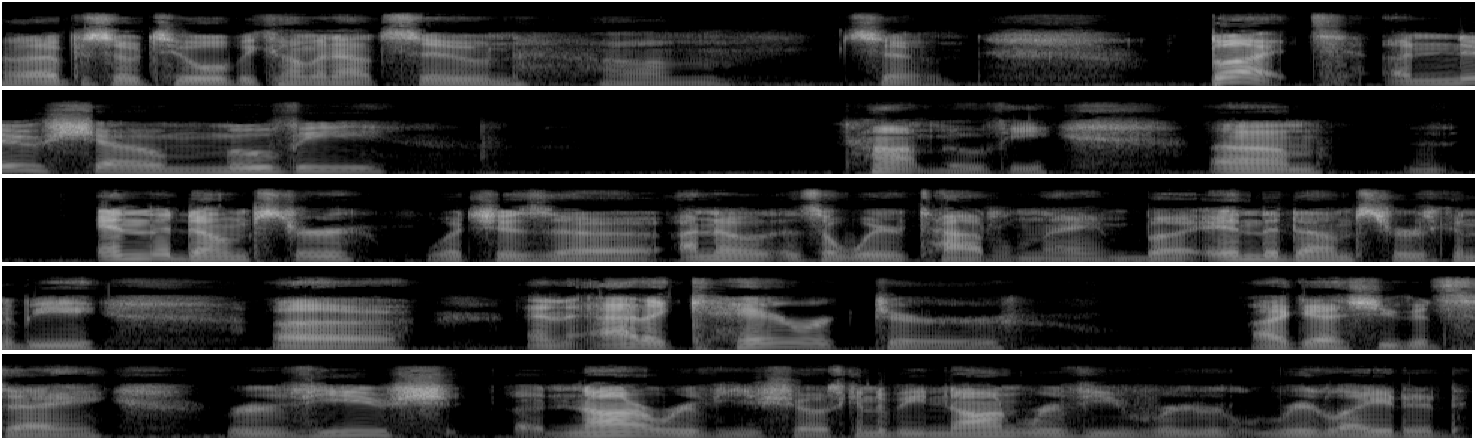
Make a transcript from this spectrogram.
Uh, episode two will be coming out soon. Um, soon. But a new show, movie, not movie, um, in the dumpster, which is a I know it's a weird title name, but in the dumpster is going to be uh an add a character, I guess you could say, review sh- uh, not a review show. It's going to be non-review re- related,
